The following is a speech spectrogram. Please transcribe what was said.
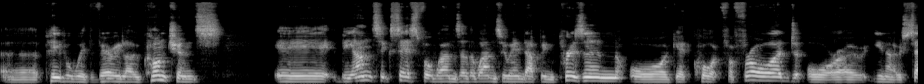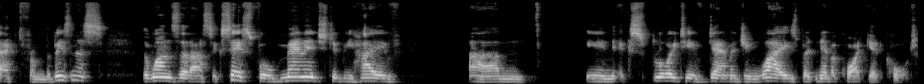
uh, people with very low conscience, uh, the unsuccessful ones are the ones who end up in prison or get caught for fraud or you know sacked from the business. The ones that are successful manage to behave um, in exploitive, damaging ways, but never quite get caught.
